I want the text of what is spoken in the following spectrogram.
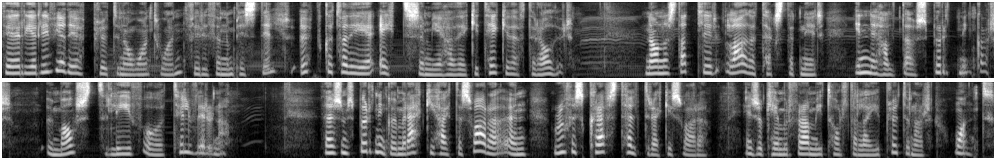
Þegar ég rifjaði upp plötun á Want One fyrir þennan pistil, uppgötvaði ég eitt sem ég hafði ekki tekið eftir áður. Nánast allir lagatekstarnir innihalda spurningar um ást, líf og tilveruna. Þessum spurningum er ekki hægt að svara en Rufus Krefst heldur ekki svara eins og kemur fram í tóltalagi plötunar Want.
